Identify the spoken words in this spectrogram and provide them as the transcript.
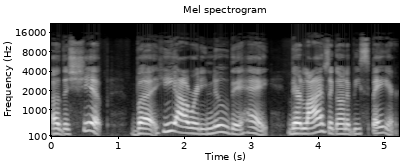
of the ship, but he already knew that hey, their lives are going to be spared.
